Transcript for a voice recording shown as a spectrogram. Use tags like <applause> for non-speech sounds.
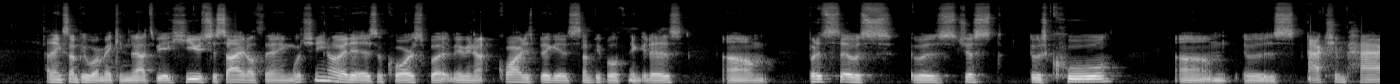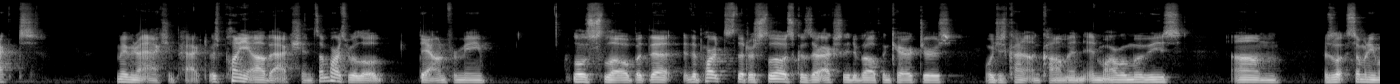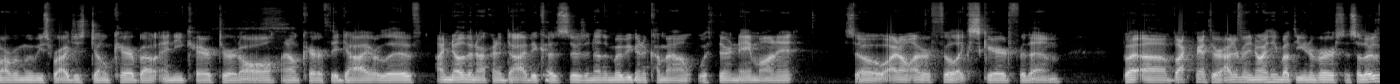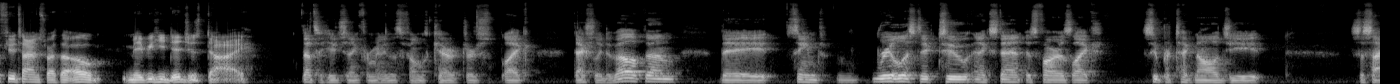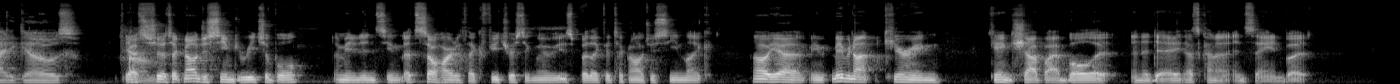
I think some people are making it out to be a huge societal thing, which you know it is, of course, but maybe not quite as big as some people think it is. Um, but it's it was it was just it was cool. Um, it was action packed. Maybe not action packed. There was plenty of action. Some parts were a little down for me, a little slow. But the the parts that are slow is because they're actually developing characters, which is kind of uncommon in Marvel movies. Um, there's so many Marvel movies where I just don't care about any character at all. I don't care if they die or live. I know they're not going to die because there's another movie going to come out with their name on it. So I don't ever feel like scared for them. But uh, Black Panther, I didn't really know anything about the universe, and so there's a few times where I thought, oh, maybe he did just die. That's a huge thing for me in this film's characters. Like they actually developed them. They seemed realistic to an extent as far as like super technology society goes. Yeah, it's Um, true. The technology seemed reachable. I mean, it didn't seem that's so hard with like futuristic movies, but like the technology seemed like, oh yeah, maybe not curing getting shot by a bullet in a day. That's kind of insane, but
